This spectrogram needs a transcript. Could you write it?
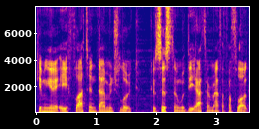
giving it a flattened damaged look consistent with the aftermath of a flood.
